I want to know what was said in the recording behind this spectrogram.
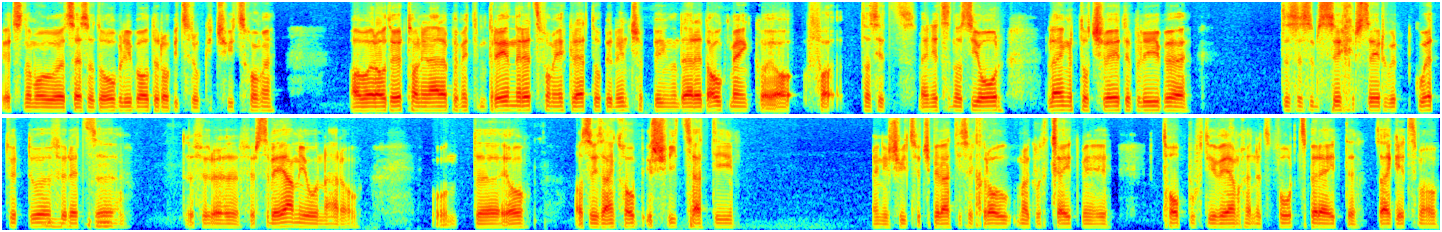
jetzt nochmal eine Saison hier bleibe oder ob ich zurück in die Schweiz komme. Aber auch dort habe ich dann eben mit dem Trainer jetzt von mir geredet, hier bei Linköping, und er hat auch gemeint, ja, dass jetzt, wenn ich jetzt noch ein Jahr länger dort in Schweden bleibe, dass es ihm sicher sehr wird, gut wird tun für jetzt, äh, für, äh, für das WM-Jahr auch. Und äh, ja, also ich denke auch, in der Schweiz hätte ich, wenn ich in der Schweiz würde spielen, hätte ich sicher auch die Möglichkeit, mich top auf die WM können vorzubereiten. Sage ich jetzt mal,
